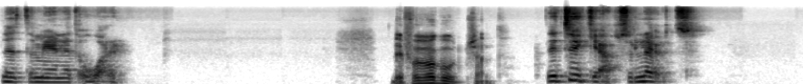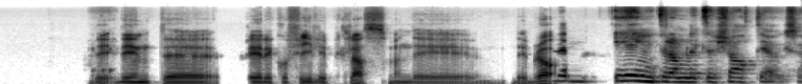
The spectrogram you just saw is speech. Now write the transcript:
lite mer än ett år. Det får vara godkänt. Det tycker jag absolut. Det, det är inte Fredrik och Filip-klass, men det är, det är bra. Men är inte de lite tjatiga också?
